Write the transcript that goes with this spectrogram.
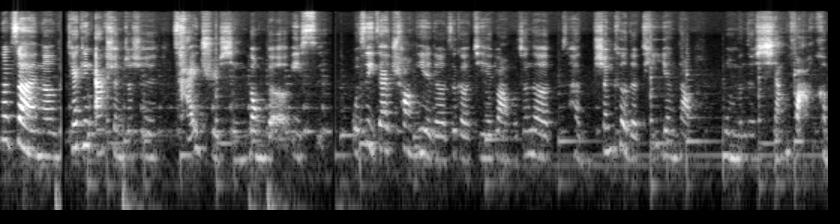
那再来呢，taking action 就是采取行动的意思。我自己在创业的这个阶段，我真的很深刻的体验到，我们的想法很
